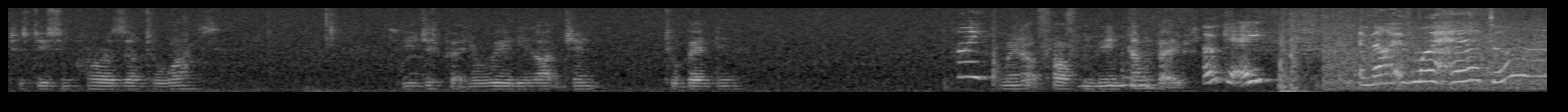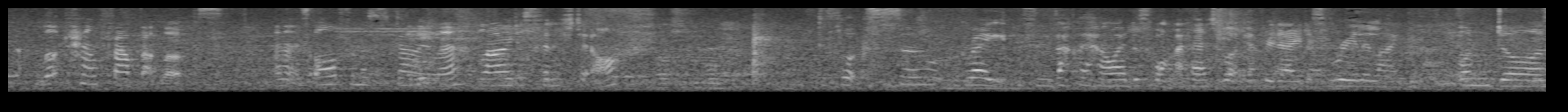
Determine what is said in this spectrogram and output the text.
just do some horizontal ones. So you're just putting a really light gentle bending. Hi. We're not far from being done, babes. Okay. And that is my hair done. Look how fab that looks. And that's all from a styler. Larry just finished it off. Just looks so great. This is exactly how I just want my hair to look every day. Just really like undone,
